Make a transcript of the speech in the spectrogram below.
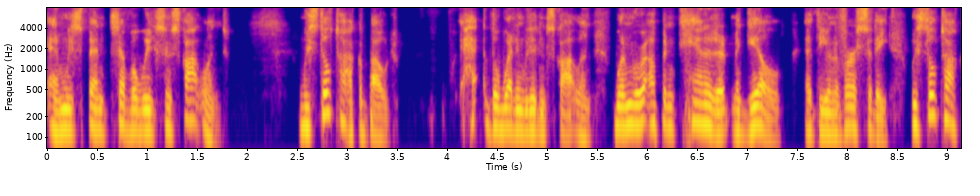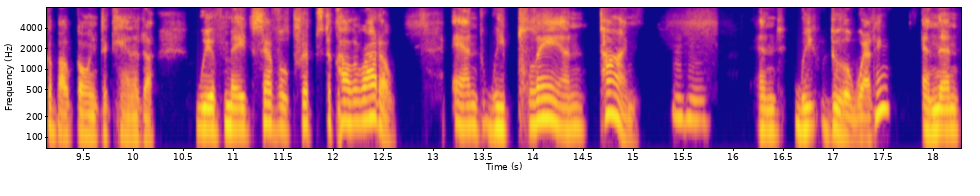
and we spent several weeks in Scotland, we still talk about ha- the wedding we did in Scotland. When we were up in Canada at McGill at the university, we still talk about going to Canada. We have made several trips to Colorado and we plan time Mhm. and we do the wedding and then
